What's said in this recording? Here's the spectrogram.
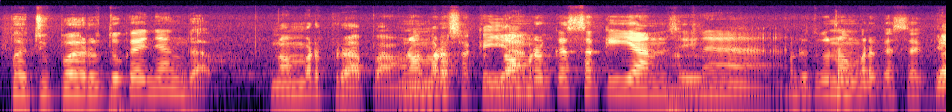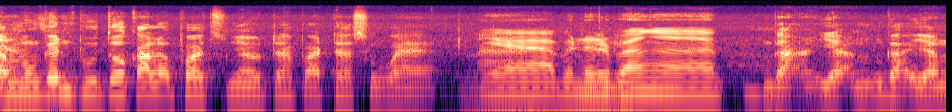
baju baru tuh kayaknya enggak nomor berapa? nomor sekian. nomor kesekian sih Nah, menurutku nomor kesekian ya mungkin sih. butuh kalau bajunya udah pada suwek. Nah, ya bener banget. Enggak ya enggak yang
